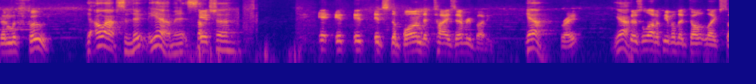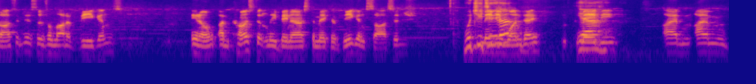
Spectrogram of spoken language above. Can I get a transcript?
than with food. Yeah, oh, absolutely. Yeah. I mean, it's such it, a. It, it, it, it's the bond that ties everybody. Yeah. Right? Yeah. There's a lot of people that don't like sausages. There's a lot of vegans you know, I'm constantly being asked to make a vegan sausage. Would you maybe do that one day? Yeah. Maybe. I'm. I'm.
